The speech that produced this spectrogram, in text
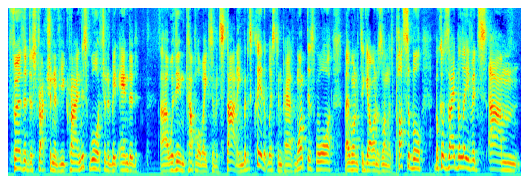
further destruction of Ukraine. This war should have been ended uh, within a couple of weeks of it starting. But it's clear that Western powers want this war. They want it to go on as long as possible because they believe it's um,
